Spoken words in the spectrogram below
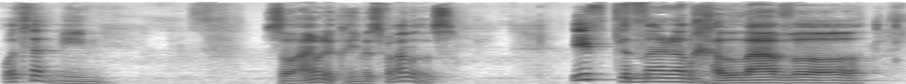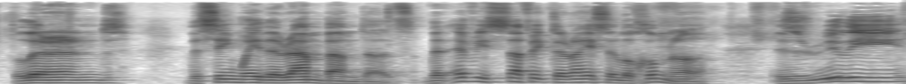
What's that mean? So I'm going to claim as follows. If the Maram Chalava learned the same way the Rambam does, that every suffix deraisa lochumra is really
